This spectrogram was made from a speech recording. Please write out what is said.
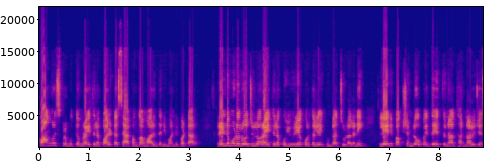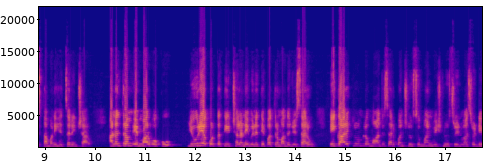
కాంగ్రెస్ ప్రభుత్వం రైతుల పాలిట శాపంగా మారిందని మండిపడ్డారు. రెండు మూడు రోజుల్లో రైతులకు యూరియా కొరత లేకుండా చూడాలని లేని పక్షంలో పెద్ద ఎత్తున ధర్నాలు చేస్తామని హెచ్చరించారు. అనంతరం ఎంఆర్ఓకు యూరియా కొరత తీర్చాలని వినతి పత్రం అందజేశారు. ఈ కార్యక్రమంలో మాజీ సర్పంచ్లు సుమన్ విష్ణు శ్రీనివాస్ రెడ్డి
